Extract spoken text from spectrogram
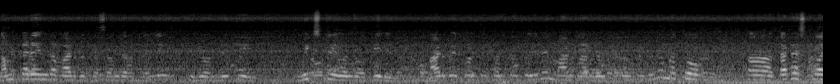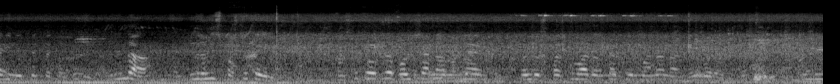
ನಮ್ಮ ಕಡೆಯಿಂದ ಮಾಡಬೇಕಾದ ಸಂದರ್ಭದಲ್ಲಿ ಇದು ಒಂದು ರೀತಿ ಮಿಕ್ಸ್ಡ್ ಒಂದು ಒಪಿನಿಯನ್ ಮಾಡಬೇಕು ಅಂತಕ್ಕಂಥದ್ದು ಇದೆ, ಮಾಡಬಾರ್ದು ಅಂತಕ್ಕಂಥದ್ದು ಮತ್ತು ತಟಸ್ಥವಾಗಿ ನಿಂತಿರ್ತಕ್ಕಂಥದ್ದು ಅದರಿಂದ ಇದರಲ್ಲಿ ಸ್ಪಷ್ಟತೆ ಇಲ್ಲ. ಸ್ಪಷ್ಟತೆ ಇದ್ದರೆ ಬಹುಶಃ ನಾವು ಒಂದು ಸ್ಪಷ್ಟವಾದಂಥ ತೀರ್ಮಾನ ನಾನು ಹೇಳ್ಬೋದಾಗುತ್ತೆ ಇಲ್ಲಿ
